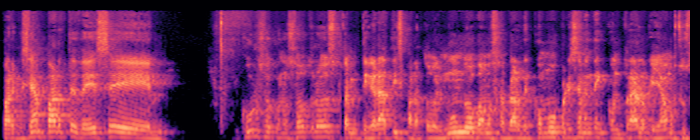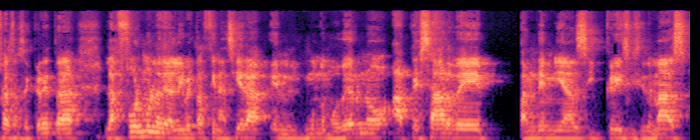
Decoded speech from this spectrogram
para que sean parte de ese curso con nosotros, totalmente gratis para todo el mundo. Vamos a hablar de cómo precisamente encontrar lo que llamamos tu salsa secreta, la fórmula de la libertad financiera en el mundo moderno, a pesar de pandemias y crisis y demás.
